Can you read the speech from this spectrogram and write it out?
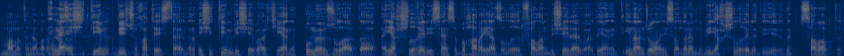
momentın qabağına. Mən eşitdiyim bir çox ateistlərdən eşitdiyim bir şey var ki, yəni bu mövzularda yaxşılıq eləyirsənsə bu hara yazılır falan bir şeylər vardı. Yəni inancı olan insanlar həm də bir yaxşılıq elədiyi yerdə savabdır.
